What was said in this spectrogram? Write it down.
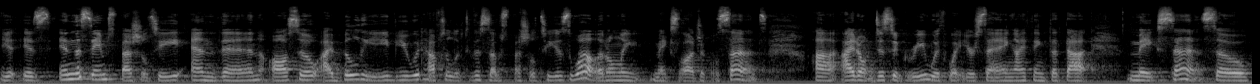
is in the same specialty, and then also, I believe, you would have to look to the subspecialty as well. It only makes logical sense. Uh, I don't disagree with what you're saying. I think that that makes sense. So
